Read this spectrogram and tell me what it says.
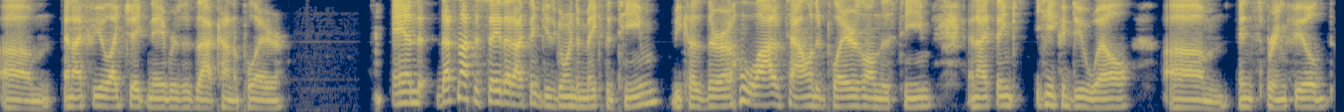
Um, and I feel like Jake Neighbors is that kind of player. And that's not to say that I think he's going to make the team because there are a lot of talented players on this team, and I think he could do well um, in Springfield,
